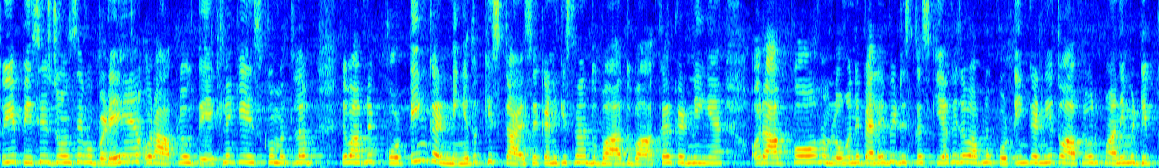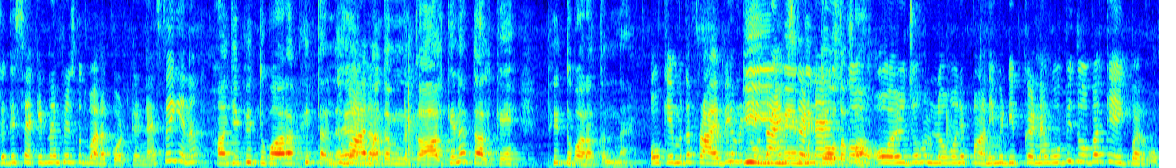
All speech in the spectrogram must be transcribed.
तो ये पीसेस जो से वो बड़े हैं और आप लोग देख लें कि इसको मतलब जब आपने कोटिंग करनी है तो किस स्टाइल से करनी किस तरह दुबा दुबा कर करनी है? और आपको हम लोगों ने पहले भी डिस्कस किया कि जब आपने कोटिंग करनी है तो आप लोगों ने पानी में डिप करके सेकेंड टाइम फिर इसको दोबारा कोट करना है। सही है ना? हाँ जी फिर दोबारा फिर तल दोबारा। मतलब निकाल के ना तल के फिर दोबारा तलना है। ओके मतलब फ्राई भी हम टू टाइम्स करना है इसको और जो हम लोगों ने पानी में डिप करना है वो भी दो बार के एक बार वो?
